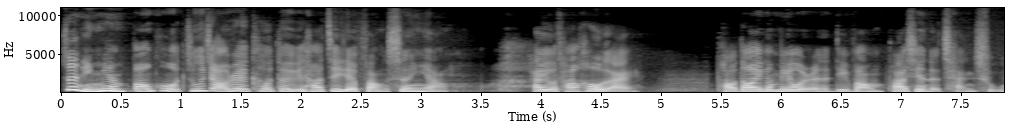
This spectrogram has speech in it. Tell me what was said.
这里面包括主角瑞克对于他自己的仿生羊，还有他后来跑到一个没有人的地方发现的蟾蜍，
